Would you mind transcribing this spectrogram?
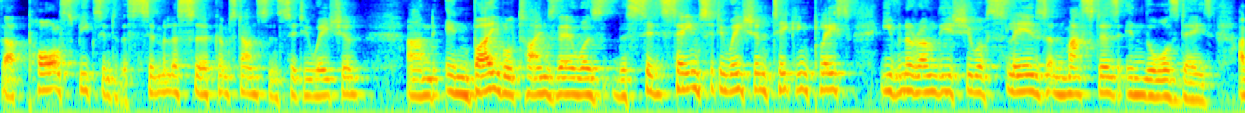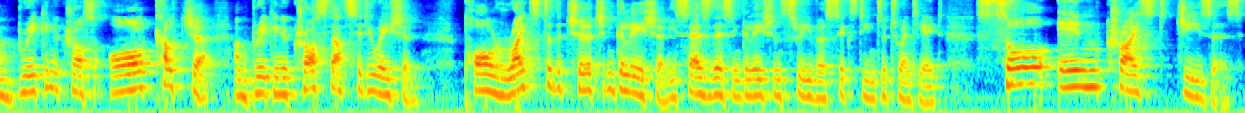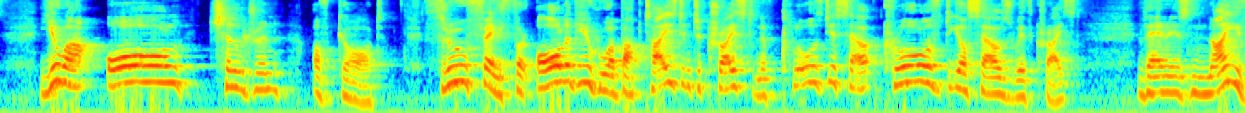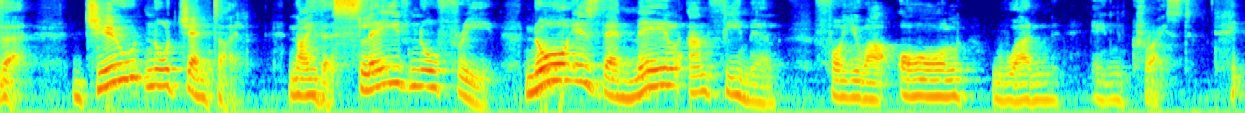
that Paul speaks into the similar circumstance and situation And in Bible times, there was the same situation taking place even around the issue of slaves and masters in those days. I'm breaking across all culture, I'm breaking across that situation. Paul writes to the church in Galatia, and he says this in Galatians 3, verse 16 to 28. So in Christ Jesus, you are all children of God. Through faith, for all of you who are baptized into Christ and have clothed, yourself, clothed yourselves with Christ, there is neither Jew nor Gentile, neither slave nor free, nor is there male and female, for you are all one in Christ.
